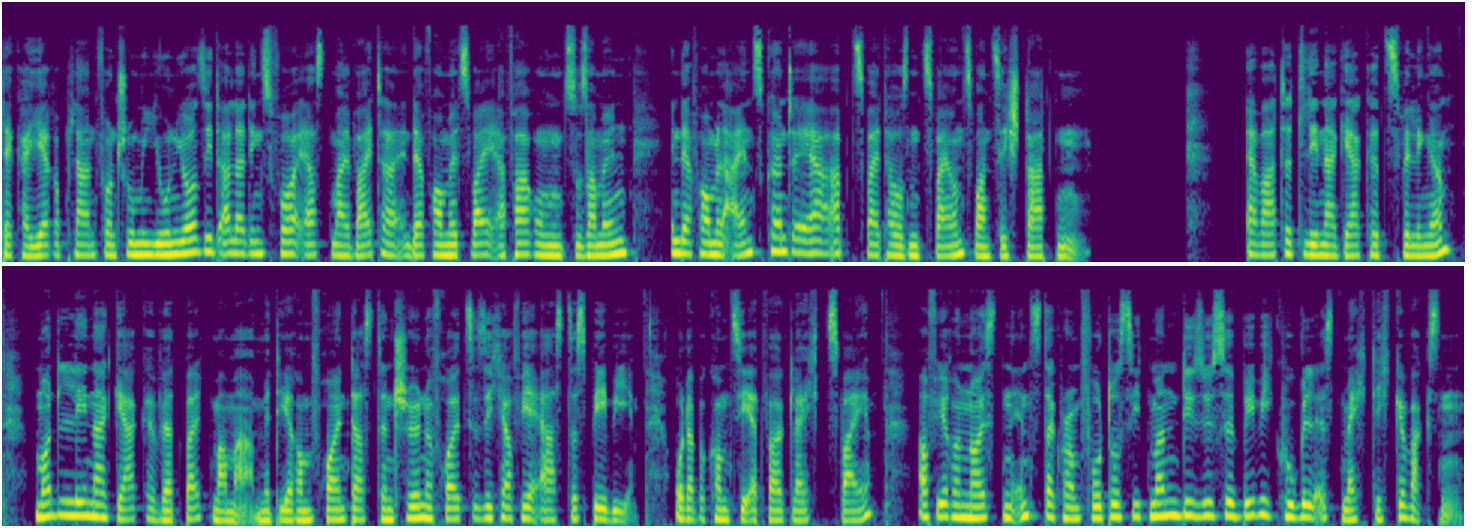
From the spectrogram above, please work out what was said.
Der Karriereplan von Schumi Junior sieht allerdings vor, erstmal weiter in der Formel 2 Erfahrungen zu sammeln. In der Formel 1 könnte er ab 2022 starten. Erwartet Lena Gerke Zwillinge? Model Lena Gerke wird bald Mama. Mit ihrem Freund Dustin Schöne freut sie sich auf ihr erstes Baby. Oder bekommt sie etwa gleich zwei? Auf ihren neuesten Instagram-Fotos sieht man, die süße Babykugel ist mächtig gewachsen.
